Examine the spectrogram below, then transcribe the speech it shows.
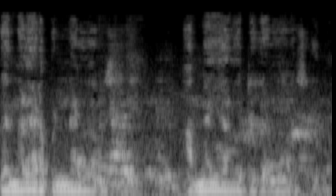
പെങ്ങളെ അടപ്പള്ളിലാണ് താമസിക്കുന്നത്. അമ്മ ഇയാൾ ഒറ്റയ്ക്കാണ് താമസിക്കുന്നത്.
